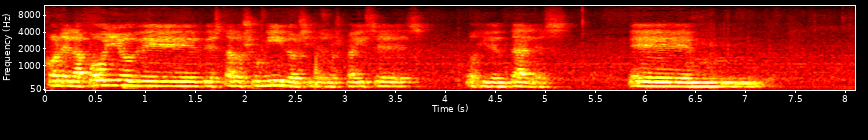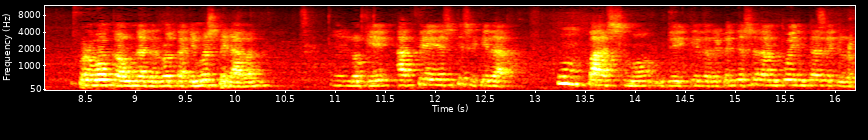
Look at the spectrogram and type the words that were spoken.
con el apoyo de, Estados Unidos y de los países occidentales, eh, provoca una derrota que no esperaban, eh, lo que hace es que se queda un pasmo de que de repente se dan cuenta de que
